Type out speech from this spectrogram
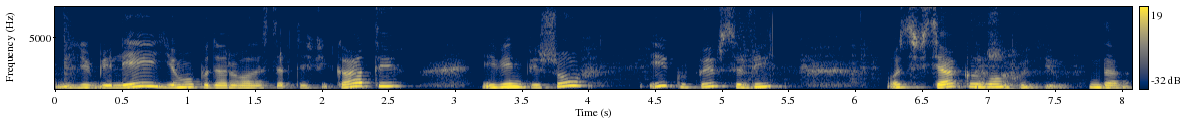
юбілей, йому подарували сертифікати, і він пішов і купив собі ось всякого. Те, що хотів. Да.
